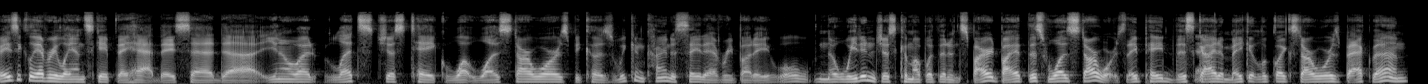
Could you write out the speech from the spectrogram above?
Basically, every landscape they had, they said, uh, you know what? Let's just take what was Star Wars because we can kind of say to everybody, well, no, we didn't just come up with it inspired by it. This was Star Wars. They paid this guy to make it look like Star Wars back then.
